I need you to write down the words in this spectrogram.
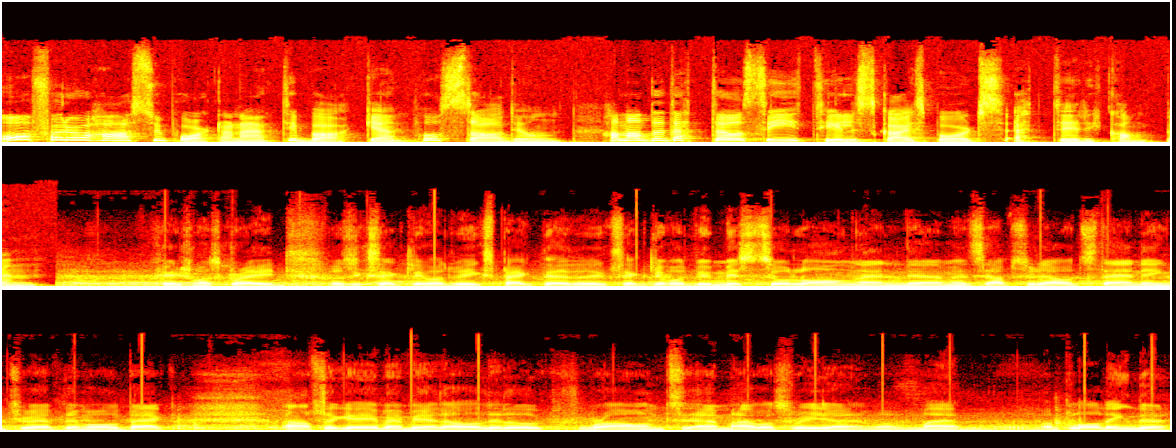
og for å ha supporterne tilbake på stadion. Han hadde dette å si til Sky Sports etter kampen. was great. It was exactly what we expected, exactly what we missed so long, and um, it's absolutely outstanding to have them all back. After game, and we had our little round, um, I really uh, applauding the,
